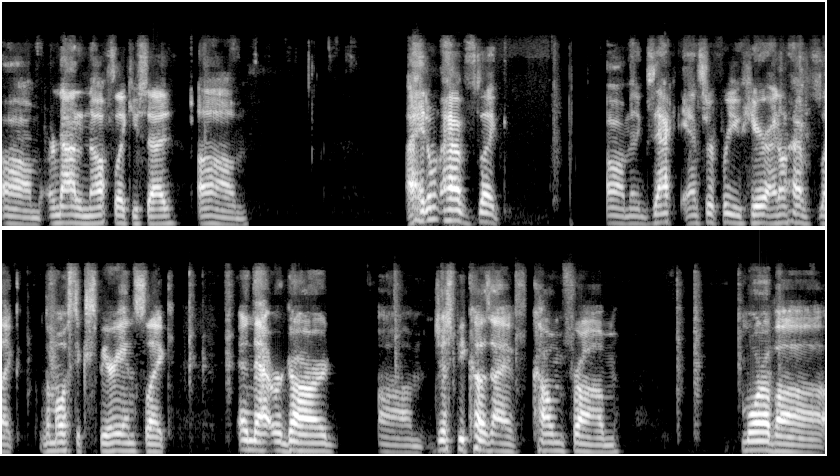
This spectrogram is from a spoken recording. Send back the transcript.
um, or not enough, like you said, um, I don't have like um, an exact answer for you here. I don't have like the most experience like in that regard, um, just because I've come from more of a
